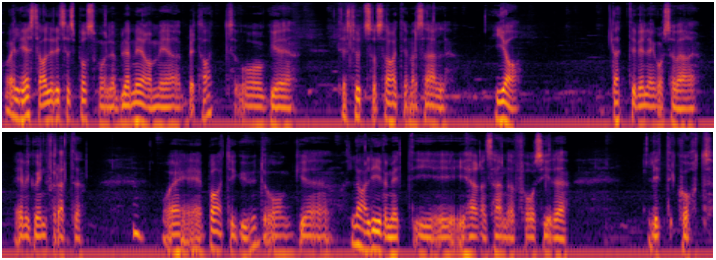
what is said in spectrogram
Og jeg leste alle disse spørsmålene, ble mer og mer betatt, og eh, til slutt så sa jeg til meg selv ja, dette vil jeg også være. Jeg vil gå inn for dette. Og jeg ba til Gud og la livet mitt i, i Herrens hender, for å si det litt kort.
